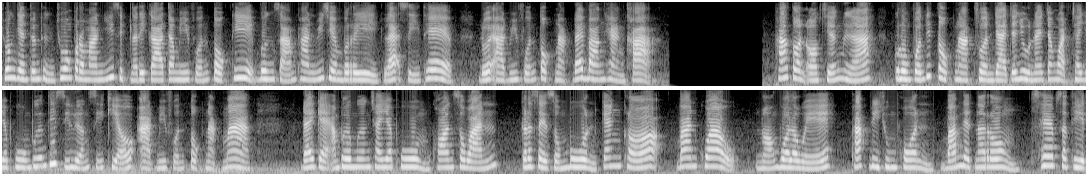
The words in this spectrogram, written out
ช่วงเย็นจนถึงช่วงประมาณ 20 นาฬิกาจะมีฝนตกที่บึงสามพันวิเชียรบุรี และสีเทพ โดยอาจมีฝนตกหนักได้บางแห่งค่ะ ภาคตะวันออกเฉียงเหนือ กลุ่มฝนที่ตกหนักส่วนใหญ่จะอยู่ในจังหวัดชัยภูมิพื้นที่สีเหลืองสีเขียวอาจมีฝนตกหนักมาก ได้แก่อำเภอเมืองชัยภูมิ คอนสวรรค์ เกษตรสมบูรณ์ แก้งเคราะห์บ้านเข้าหนองบัวละเว พักดีชุมพล บัมเด็ดนรงเทพสถิต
